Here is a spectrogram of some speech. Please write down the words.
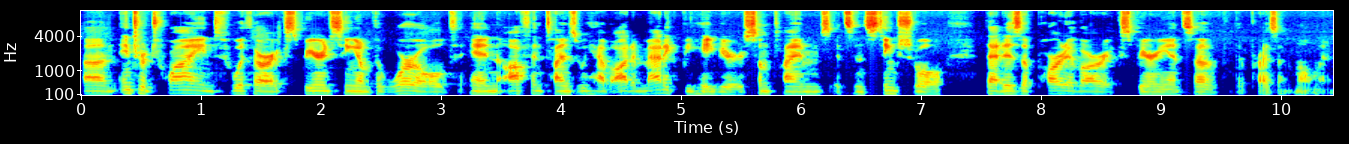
um, intertwined with our experiencing of the world. And oftentimes we have automatic behaviors, sometimes it's instinctual, that is a part of our experience of the present moment.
